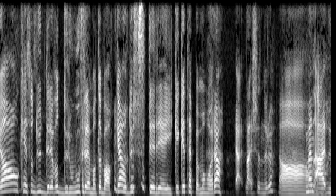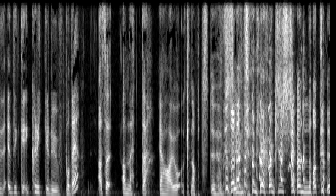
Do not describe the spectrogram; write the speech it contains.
Ja, ok, Så du drev og dro frem og tilbake, og du strøyk ikke teppet med håra? Ja, nei, skjønner du? Ja. Men er, klikker du på det? Altså, Anette, jeg har jo knapt støvsugd. Jeg kan ikke skjønne at du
